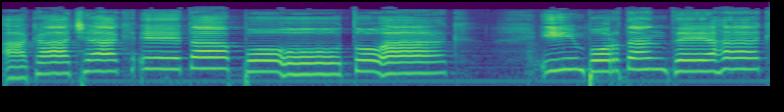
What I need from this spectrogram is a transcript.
akatsak eta potoak, importanteak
